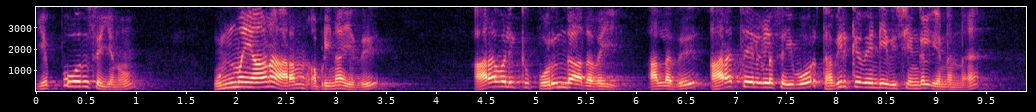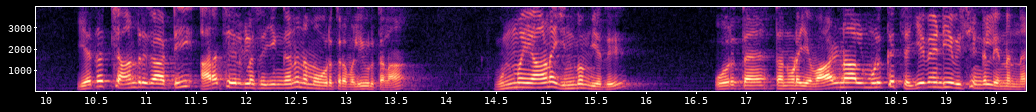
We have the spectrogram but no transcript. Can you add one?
எப்போது செய்யணும்? உண்மையான அறம் அப்படின்னா எது? அறவழிக்கு பொருந்தாதவை அல்லது அறச்செயல்களை செய்வோர் தவிர்க்க வேண்டிய விஷயங்கள் என்னென்ன? எதை சான்று காட்டி அறச்செயல்களை செய்யுங்கன்னு நம்ம ஒருத்தரை வலியுறுத்தலாம். உண்மையான இன்பம் எது? ஒருத்தன் தன்னுடைய வாழ்நாள் முழுக்க செய்ய வேண்டிய விஷயங்கள் என்னென்ன?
